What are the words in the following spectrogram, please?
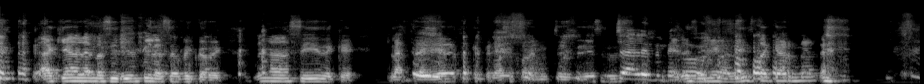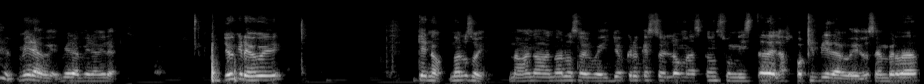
Aquí hablando así bien filosófico de, no, sí, de que las playeras que te vas a poner muchas veces. Chale, Eres pendejo. minimalista, carnal. Mira, güey, mira, mira, mira. Yo creo, güey, que no, no lo soy. No, no, no lo soy, güey. Yo creo que soy lo más consumista de la fucking vida, güey. O sea, en verdad,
